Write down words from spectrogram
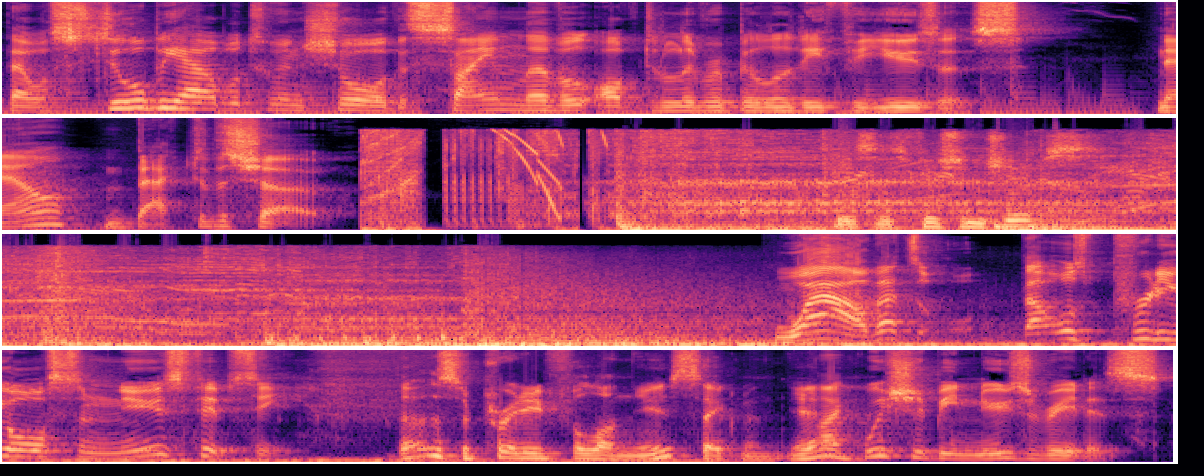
they will still be able to ensure the same level of deliverability for users. Now, back to the show. This is Fish and Chips. Wow, that's that was pretty awesome news, Fipsy. That was a pretty full on news segment. Yeah. Like we should be newsreaders,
